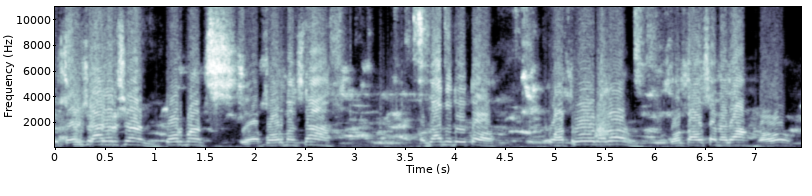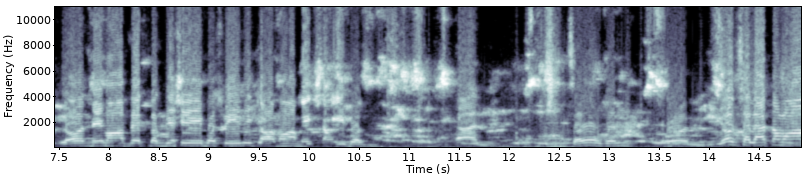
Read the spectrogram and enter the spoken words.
Persian? Persian. 4 months. Yan, 4 months na. Magkano dito? 4 na lang. 1,000 na lang. Oo. Yun, may mga pet bag din si Boss Baby tsaka mga mix ng ibon. Yan. So, yun. Yun. Yun, sa lahat ng mga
